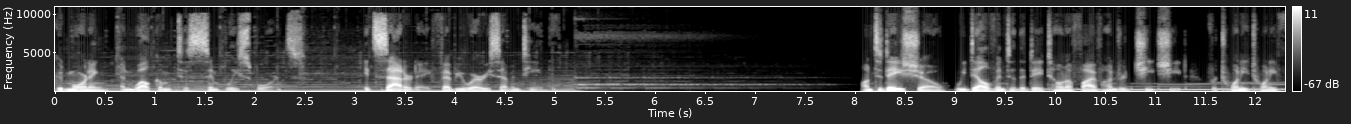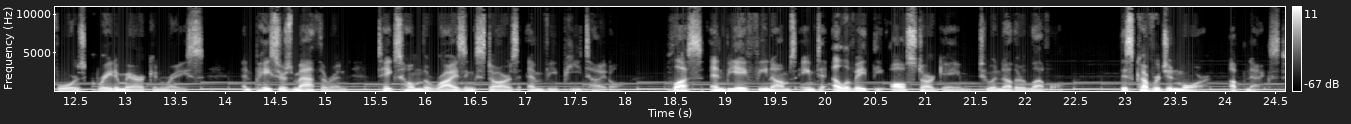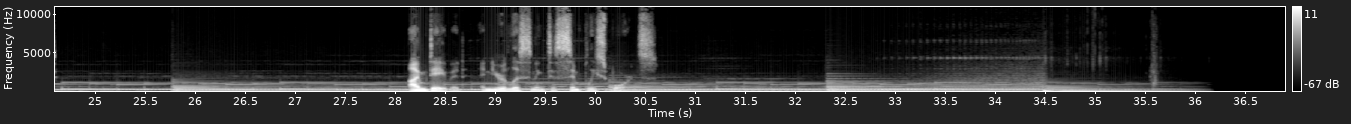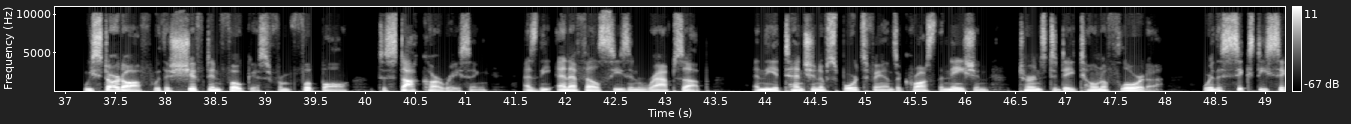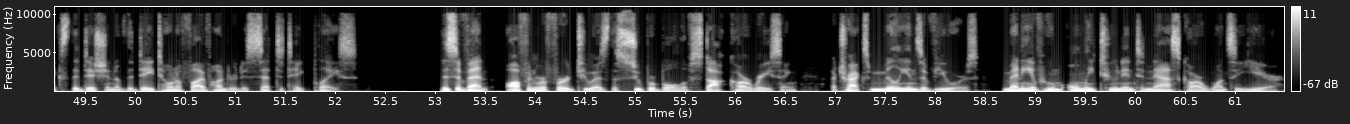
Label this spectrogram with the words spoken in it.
Good morning and welcome to Simply Sports. It's Saturday, February 17th. On today's show, we delve into the Daytona 500 cheat sheet for 2024's Great American Race, and Pacers Mathurin takes home the Rising Stars MVP title. Plus, NBA phenoms aim to elevate the All Star game to another level. This coverage and more up next. I'm David, and you're listening to Simply Sports. We start off with a shift in focus from football to stock car racing as the NFL season wraps up and the attention of sports fans across the nation turns to Daytona, Florida, where the 66th edition of the Daytona 500 is set to take place. This event, often referred to as the Super Bowl of stock car racing, attracts millions of viewers, many of whom only tune into NASCAR once a year.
